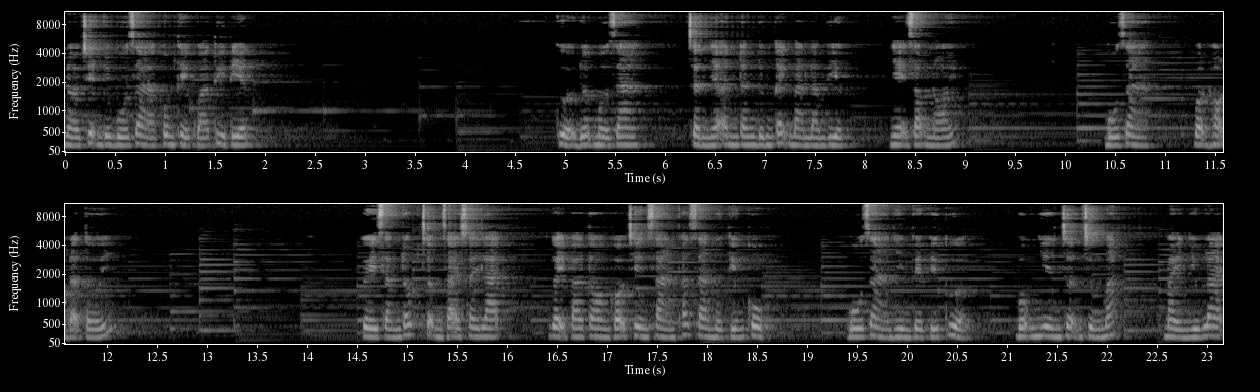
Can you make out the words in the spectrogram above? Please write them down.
nói chuyện với bố già không thể quá tùy tiện. Cửa được mở ra, Trần Nhã Ân đang đứng cạnh bàn làm việc, nhẹ giọng nói. Bố già, bọn họ đã tới. Gây giám đốc chậm rãi xoay lại, gậy ba tong gõ trên sàn phát ra một tiếng cộp. Bố già nhìn về phía cửa, bỗng nhiên trợn trừng mắt, mày nhíu lại.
